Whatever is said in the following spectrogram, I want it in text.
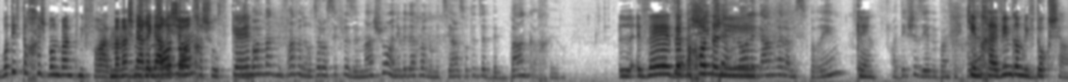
בוא תפתח חשבון בנק נפרד. ממש מהרגע זה הראשון? מאוד מאוד חשוב, כן. חשבון בנק נפרד, ואני רוצה להוסיף לזה משהו, אני בדרך כלל גם מציעה לעשות את זה בבנק אחר. זה, זה פחות אני... לאנשים שהם לא לגמרי למספרים, כן. עדיף שזה יהיה בבנק אחר. כי הם חייבים גם לבדוק שם.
